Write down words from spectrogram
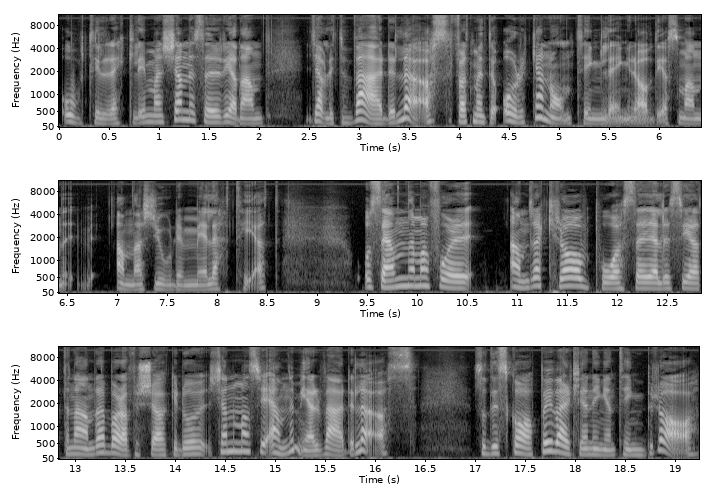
otillräcklig, man känner sig redan jävligt värdelös för att man inte orkar någonting längre av det som man annars gjorde med lätthet. Och sen när man får andra krav på sig eller ser att den andra bara försöker, då känner man sig ännu mer värdelös. Så det skapar ju verkligen ingenting bra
